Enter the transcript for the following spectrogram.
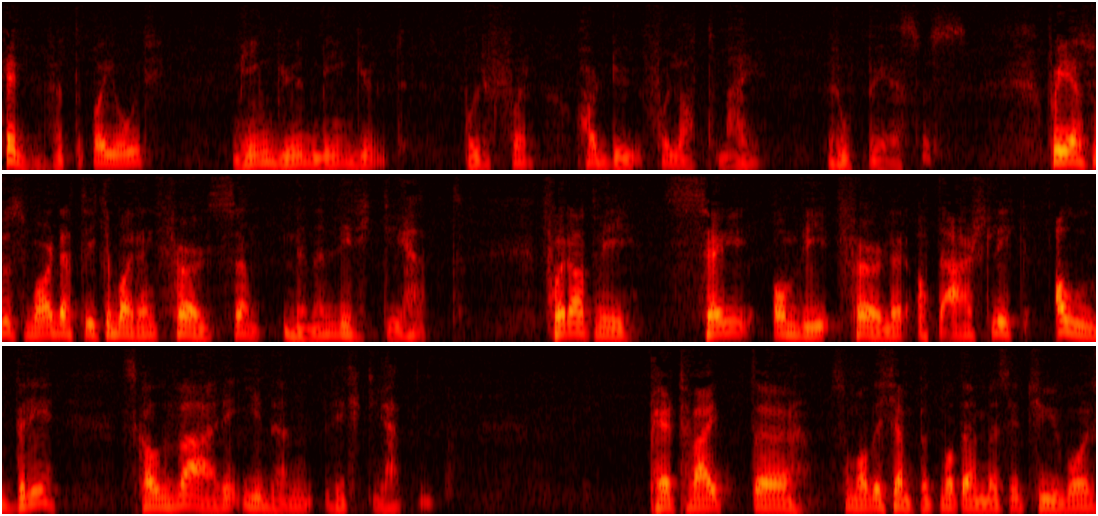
helvete på jord. Min Gud, min Gud, hvorfor har du forlatt meg? roper Jesus. For Jesus var dette ikke bare en følelse, men en virkelighet. For at vi, selv om vi føler at det er slik, aldri skal være i den virkeligheten. Per Tveit, eh, som hadde kjempet mot MS i 20 år,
